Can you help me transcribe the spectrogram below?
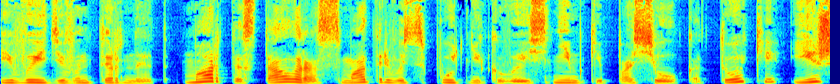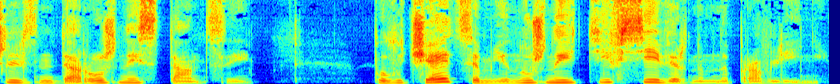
и выйдя в интернет, Марта стала рассматривать спутниковые снимки поселка Токи и железнодорожной станции. Получается, мне нужно идти в северном направлении.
